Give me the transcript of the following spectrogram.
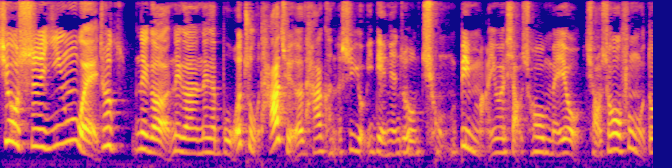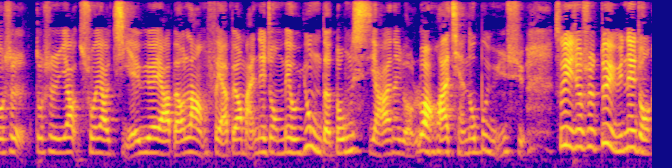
就是因为就那个那个那个博主，他觉得他可能是有一点点这种穷病嘛，因为小时候没有，小时候父母都是都是要说要节约呀，不要浪费啊，不要买那种没有用的东西啊，那种乱花钱都不允许，所以就是对于那种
